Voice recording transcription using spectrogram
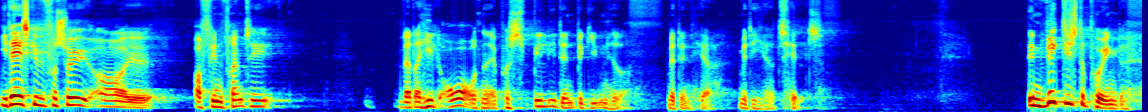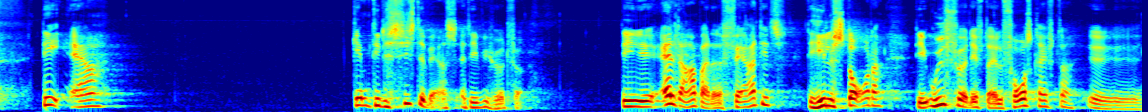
I dag skal vi forsøge at, øh, at finde frem til, hvad der helt overordnet er på spil i den begivenhed med, den her, med det her telt. Den vigtigste pointe, det er gennem det, det sidste vers af det, vi hørte før. Det, alt arbejdet er færdigt. Det hele står der. Det er udført efter alle forskrifter. Øh,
